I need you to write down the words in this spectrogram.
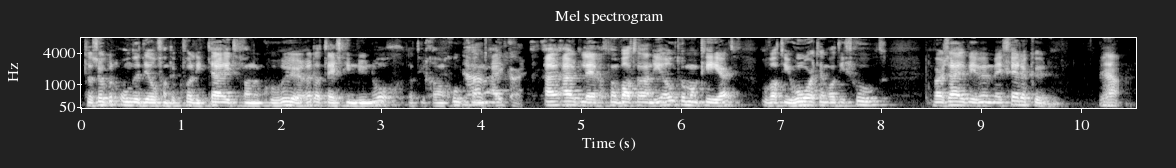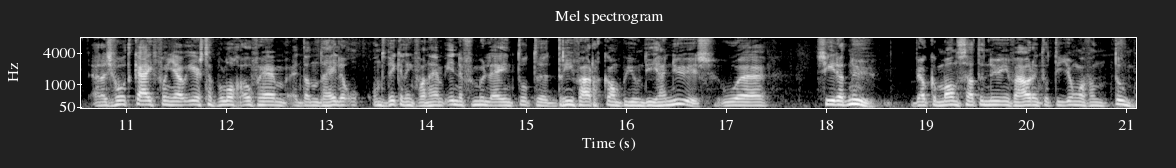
dat is ook een onderdeel van de kwaliteit van een coureur. Hè? Dat heeft hij nu nog. Dat hij gewoon goed ja, kan uit, uitleggen van wat er aan die auto mankeert, of wat hij hoort en wat hij voelt, waar zij weer mee verder kunnen. Ja, en als je bijvoorbeeld kijkt van jouw eerste blog over hem en dan de hele ontwikkeling van hem in de Formule 1 tot de drievoudig kampioen die hij nu is. Hoe uh, zie je dat nu? Welke man staat er nu in verhouding tot die jongen van toen?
